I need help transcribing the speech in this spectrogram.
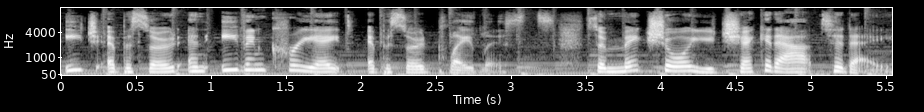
each episode and even create episode playlists. So make sure you check it out today.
